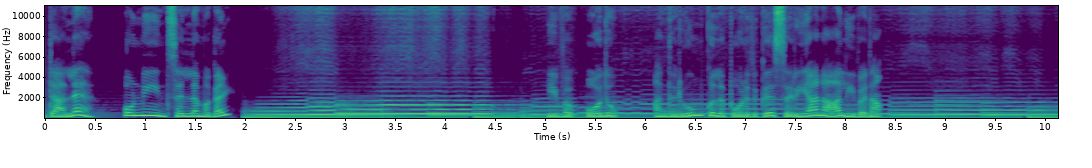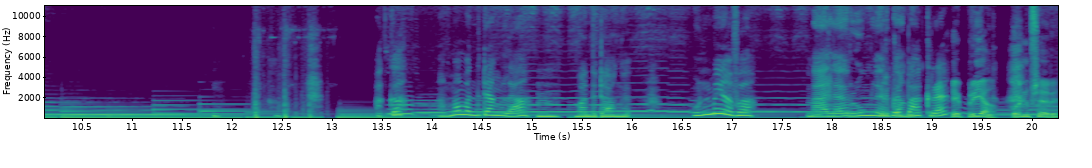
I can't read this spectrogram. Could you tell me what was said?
வந்துட்டால? பொன்னியின் செல்ல மகள்? இவ போதும். அந்த ரூம்குள்ள போறதுக்கு சரியான ஆள் இவ தான் அக்கா அம்மா வந்துட்டாங்களா? ம் வந்துட்டாங்க. உண்மையாவா? மேல ரூம்ல இருக்காங்க. பாக்குறேன். ஏய் பிரியா ஒரு நிமிஷம் இரு.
